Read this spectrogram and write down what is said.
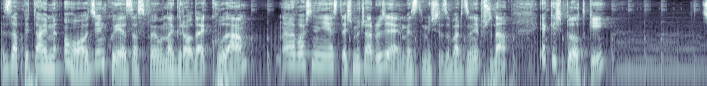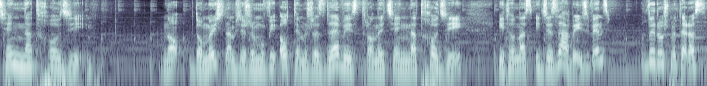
Zapytajmy, o, dziękuję za swoją nagrodę, kula. Ale właśnie nie jesteśmy czarodziejem, więc mi się za bardzo nie przyda. Jakieś plotki. Cień nadchodzi. No, domyślam się, że mówi o tym, że z lewej strony cień nadchodzi i to nas idzie zabić, więc wyruszmy teraz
